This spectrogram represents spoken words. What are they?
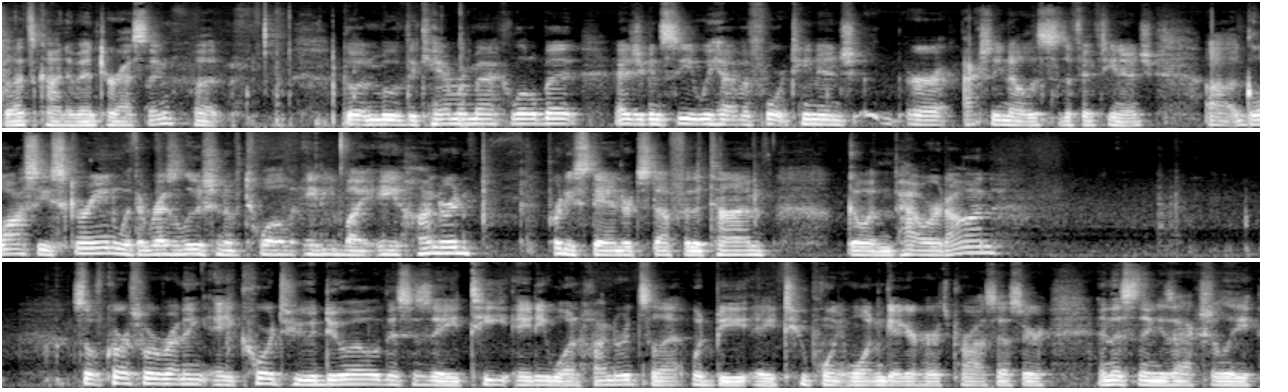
So that's kind of interesting, but go ahead and move the camera back a little bit. As you can see, we have a 14 inch, or actually no, this is a 15 inch, uh, glossy screen with a resolution of 1280 by 800. Pretty standard stuff for the time. Go ahead and power it on. So of course we're running a Core 2 Duo. This is a T8100, so that would be a 2.1 gigahertz processor. And this thing is actually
